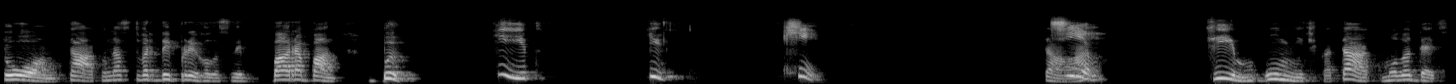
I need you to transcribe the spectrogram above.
Том. Так, у нас твердий приголосний. Барабан. Б. Кіт. Кіт. Ки. Так. Тим. Тім, умнічка, так, молодець.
